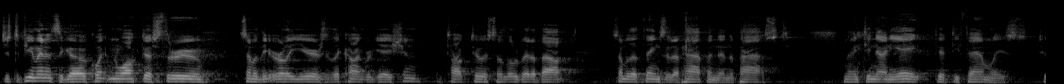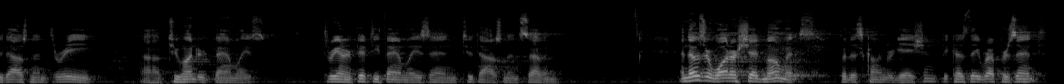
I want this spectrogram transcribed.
Just a few minutes ago, Quentin walked us through some of the early years of the congregation and talked to us a little bit about some of the things that have happened in the past. 1998, 50 families. 2003, uh, 200 families. 350 families in 2007. And those are watershed moments for this congregation because they represent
